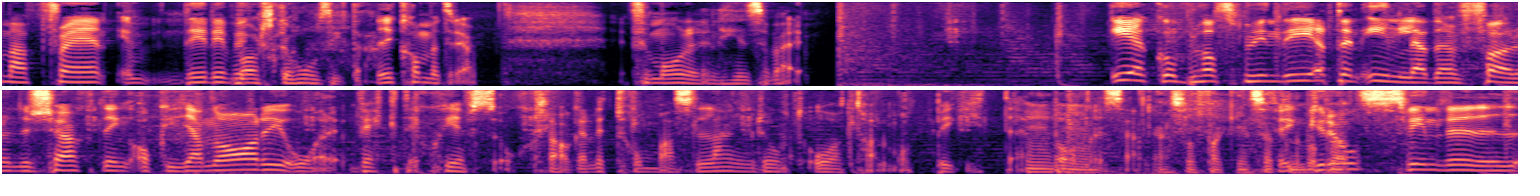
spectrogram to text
My friend. Det är det vi, Var ska hon sitta? Vi kommer till det. Förmodligen Hinseberg. Ekobrottsmyndigheten inledde en förundersökning och i januari i år väckte chefsåklagare Thomas Langroth åtal mot Birgitte Mhm. Bonnesen. Alltså För grovt svindleri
